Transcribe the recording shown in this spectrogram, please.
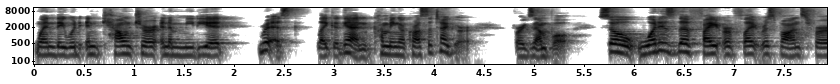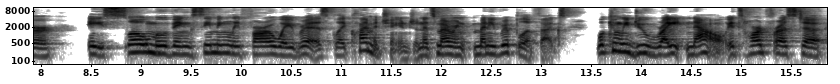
when they would encounter an immediate risk, like again, coming across a tiger, for example. So, what is the fight or flight response for a slow moving, seemingly far away risk like climate change and its many, many ripple effects? What can we do right now? It's hard for us to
